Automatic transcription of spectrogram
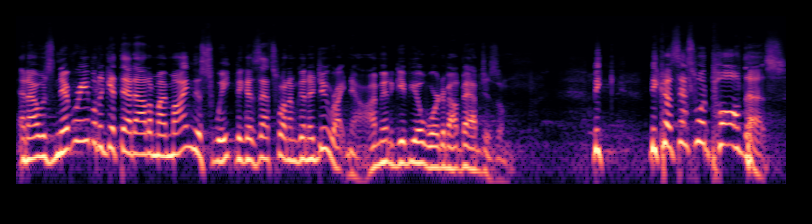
And I was never able to get that out of my mind this week because that's what I'm going to do right now. I'm going to give you a word about baptism. Be- because that's what Paul does.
